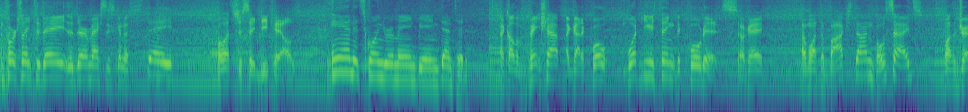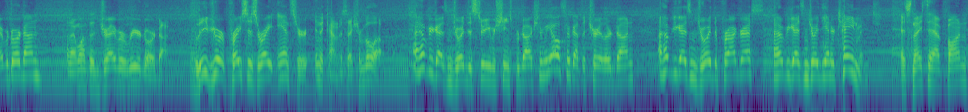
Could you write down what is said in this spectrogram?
Unfortunately today the Duramax is gonna stay, well let's just say decaled. And it's going to remain being dented. I called up a paint shop, I got a quote. What do you think the quote is, okay? I want the box done, both sides. I want the driver door done, and I want the driver rear door done. Leave your Price is Right answer in the comment section below. I hope you guys enjoyed this 3D Machines production. We also got the trailer done. I hope you guys enjoyed the progress. I hope you guys enjoyed the entertainment. It's nice to have fun,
